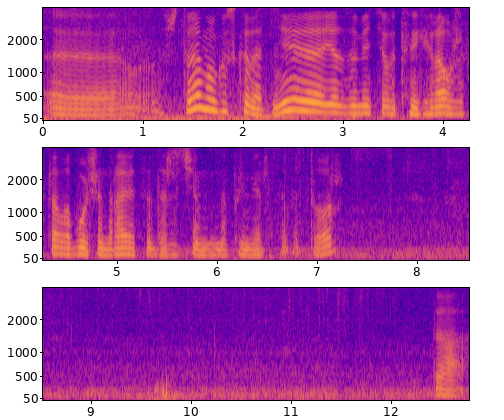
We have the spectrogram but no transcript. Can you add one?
Что я могу сказать? Мне, я заметил, эта игра уже стала больше нравиться даже, чем, например, Сабатор. Так.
